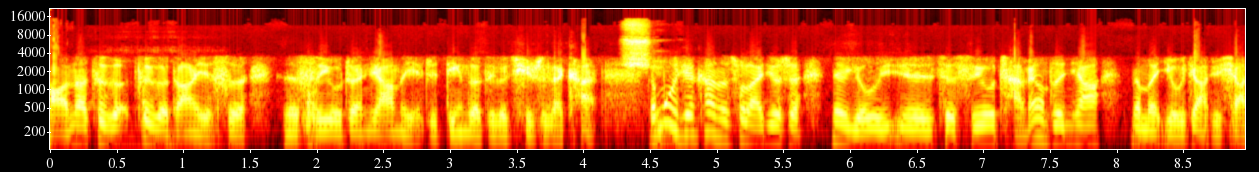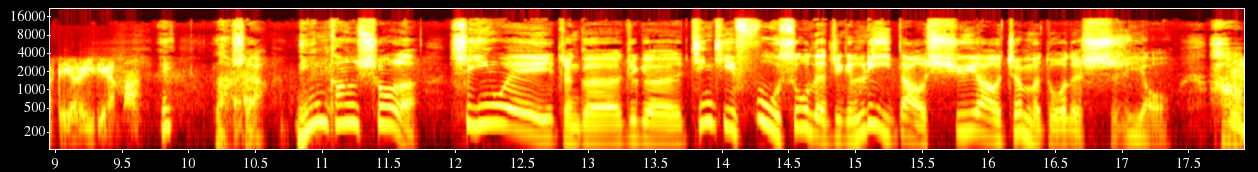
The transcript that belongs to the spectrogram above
好，那这个这个当然也是石油专家呢，也是盯着这个趋势在看。那目前看得出来，就是那由呃这石油产量增加，那么油价就下跌了一点嘛。哎，老师啊，您刚刚说了，是因为整个这个经济复苏的这个力道需要这么多的石油。好，嗯、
